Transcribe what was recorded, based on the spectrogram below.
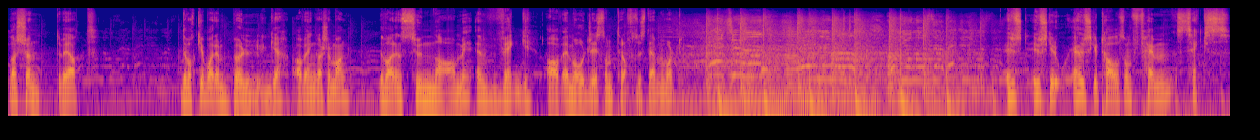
Da skjønte vi at det var ikke bare en bølge av engasjement. Det var en tsunami, en vegg av emojis som traff systemet vårt. Jeg husker, jeg husker, tall som fem, seks,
